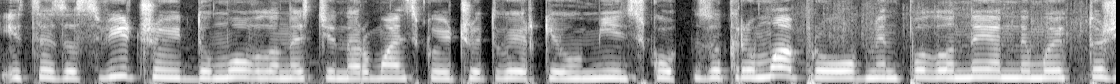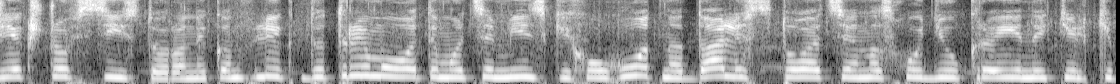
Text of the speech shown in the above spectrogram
і це засвідчують домовленості нормандської четвірки у мінську, зокрема про обмін полоненими. Тож, якщо всі сторони конфлікту дотримуватимуться мінських угод, надалі ситуація на сході України тільки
